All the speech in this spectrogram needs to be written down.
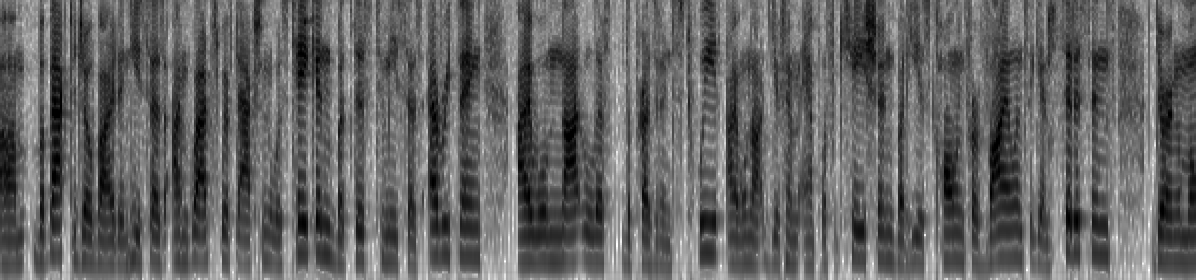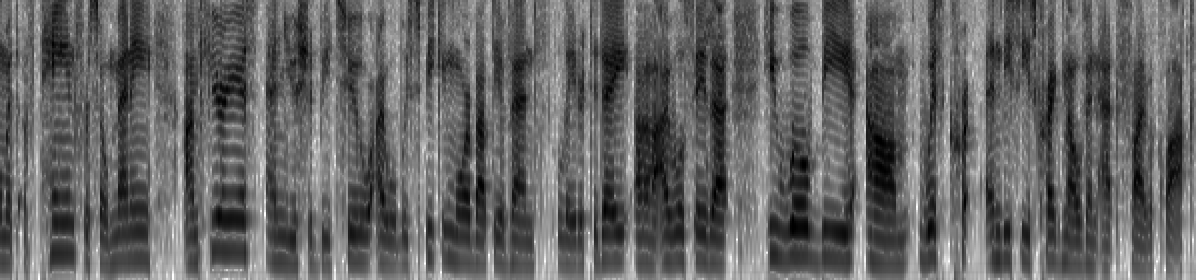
Um, but back to Joe Biden, he says, I'm glad swift action was taken, but this to me says everything. I will not lift the president's tweet. I will not give him amplification, but he is calling for violence against citizens during a moment of pain for so many. I'm furious, and you should be too. I will be speaking more about the events later today. Uh, I will say that he will be um, with Cra- NBC's Craig Melvin at 5 o'clock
